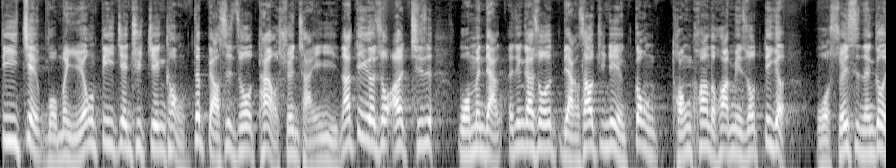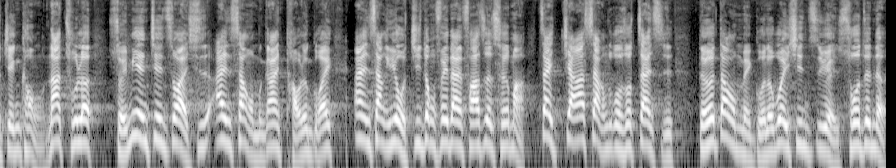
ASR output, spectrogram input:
第一舰，我们也用第一舰去监控，这表示说它有宣传意义。那第二个说，啊，其实我们两应该说两艘军舰有共同框的画面说，说第一个。我随时能够监控。那除了水面舰之外，其实岸上我们刚才讨论过，哎，岸上也有机动飞弹发射车嘛。再加上如果说暂时得到美国的卫星支援，说真的，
